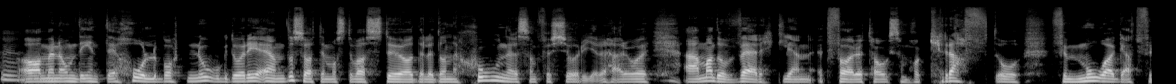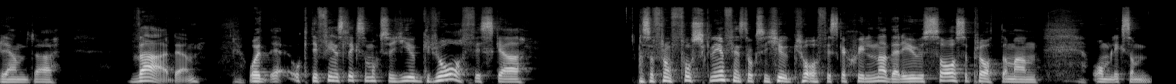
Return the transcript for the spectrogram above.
Mm. Ja, men om det inte är hållbart nog, då är det ändå så att det måste vara stöd eller donationer som försörjer det här. Och är man då verkligen ett företag som har kraft och förmåga att förändra världen? Och, och det finns liksom också geografiska Alltså från forskningen finns det också geografiska skillnader. I USA så pratar man om liksom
